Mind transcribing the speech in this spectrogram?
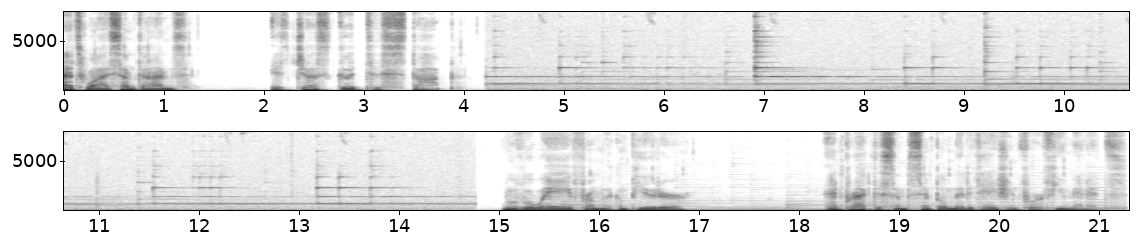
That's why sometimes it's just good to stop. Move away from the computer and practice some simple meditation for a few minutes.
